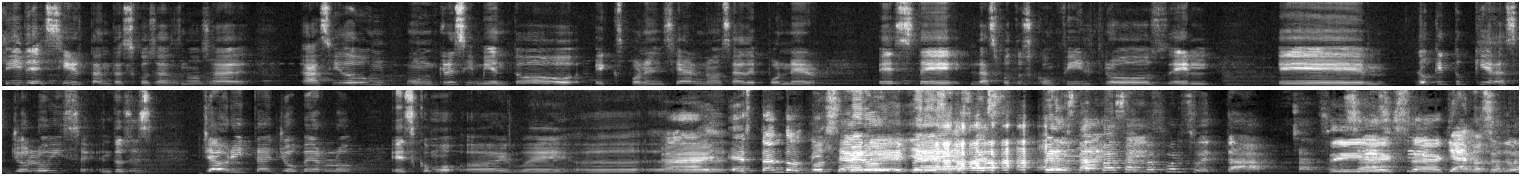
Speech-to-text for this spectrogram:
y decir tantas cosas, ¿no? O sea, ha sido un, un crecimiento exponencial, ¿no? O sea, de poner este, las fotos con filtros, el, eh, lo que tú quieras. Yo lo hice. Entonces, ya ahorita yo verlo es como, ay, güey. uh, uh". Ay, están dos O sea, Pero, ya- pero, ya- pero ya está pasando por su etapa. o Sí, sea, exacto. Ya esa es nosotros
